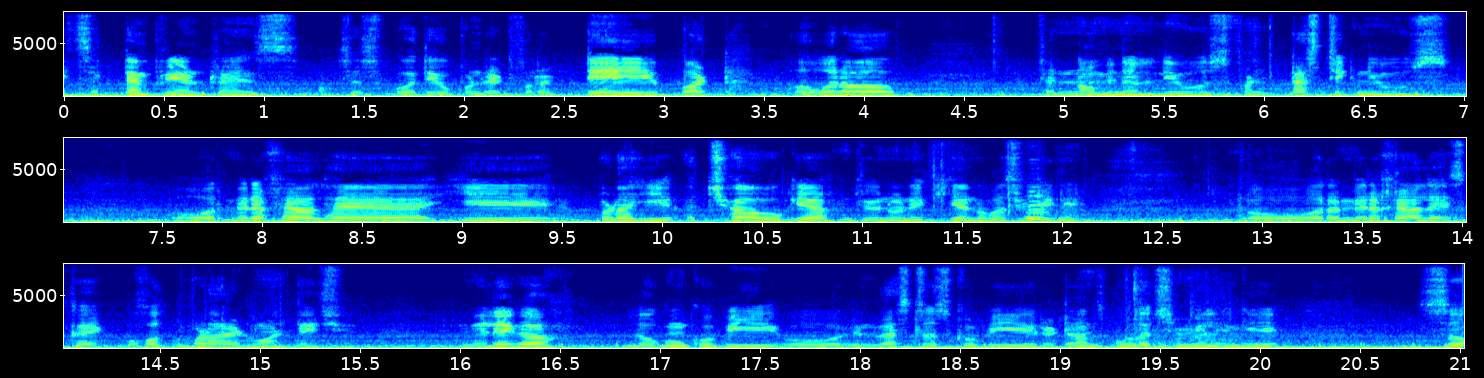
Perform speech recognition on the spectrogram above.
It's a temporary entrance for they opened it for a day, but overall, phenomenal news, fantastic news. और मेरा ख्याल है ये बड़ा ही अच्छा हो गया जो इन्होंने किया नोवा सिटी ने। और मेरा ख्याल है इसका एक बहुत बड़ा एडवांटेज मिलेगा लोगों को भी और इन्वेस्टर्स को भी रिटर्न्स बहुत अच्छे मिलेंगे। So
